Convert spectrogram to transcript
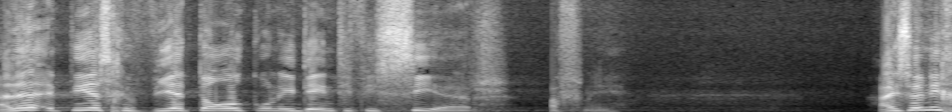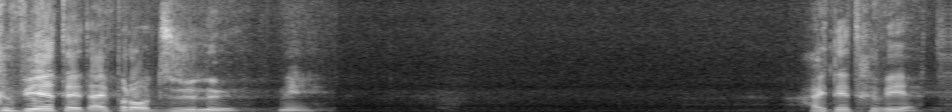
hulle het nie eens geweet taal kon identifiseer af nie. Hy sou nie geweet het hy praat Zulu nie. Hy het net geweet.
